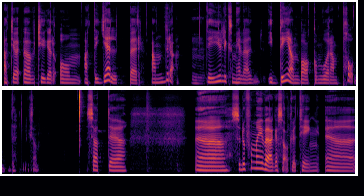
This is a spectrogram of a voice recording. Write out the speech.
att jag är övertygad om att det hjälper andra. Mm. Det är ju liksom hela idén bakom våran podd. Liksom. Så att... Eh, så då får man ju väga saker och ting. Eh,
